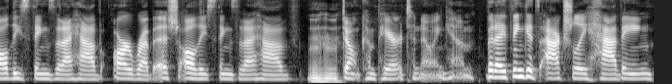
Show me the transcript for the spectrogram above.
all these things that I have are rubbish. All these things that I have don't compare to knowing him. But I think it's actually having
